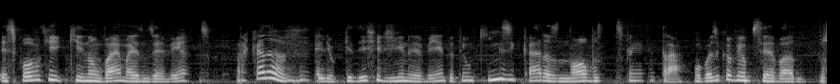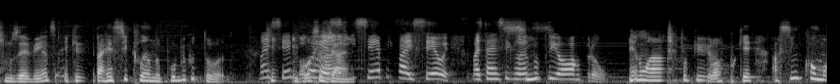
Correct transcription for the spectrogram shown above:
esse povo que, que não vai mais nos eventos, pra cada velho que deixa de ir no evento, eu tenho 15 caras novos pra entrar. Uma coisa que eu venho observando nos últimos eventos é que tá reciclando o público todo. Mas sempre foi assim, sempre vai ser, ué. Mas tá reciclando Sim. pro pior, bro. Eu não acho que foi pior, porque assim como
